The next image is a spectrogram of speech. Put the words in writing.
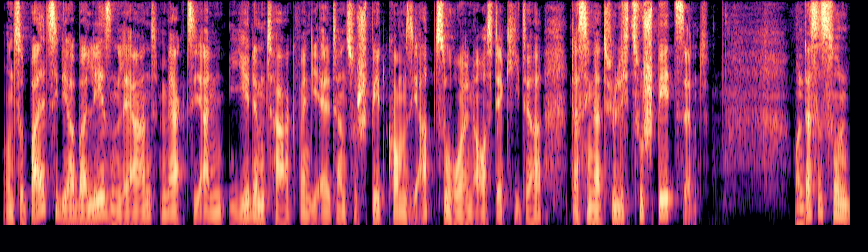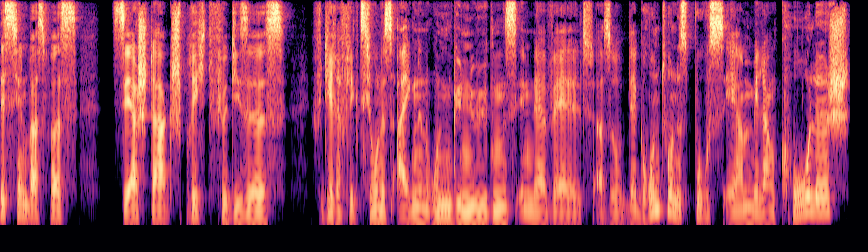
Und sobald sie die aber lesen lernt, merkt sie an jedem Tag, wenn die Eltern zu spät kommen, sie abzuholen aus der Kita, dass sie natürlich zu spät sind. Und das ist so ein bisschen was, was sehr stark spricht für dieses, für die Reflexion des eigenen Ungenügens in der Welt. Also der Grundton des Buchs eher melancholisch,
